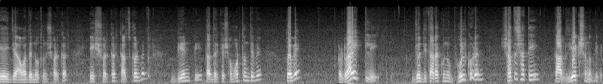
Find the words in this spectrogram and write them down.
এই যে আমাদের নতুন সরকার, এই সরকার কাজ করবেন, বিএনপি তাদেরকে সমর্থন দেবে। তবে রাইটলি যদি তারা কোনো ভুল করেন, সাথে সাথেই তার রিয়েকশনও দিবে।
